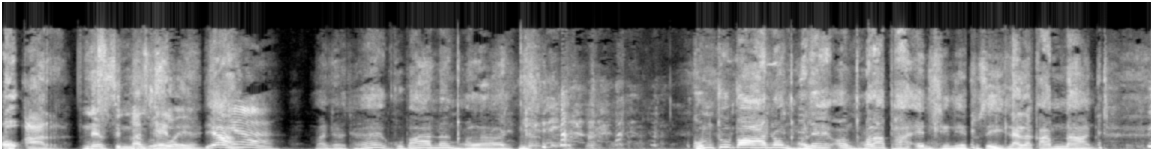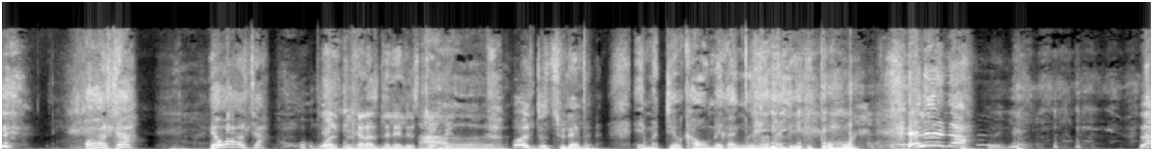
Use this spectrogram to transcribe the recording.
OR Nelson Ngazuso Mandela. yeah yeah manje hey kubani ongxolayo ngumuntu ubani ongxole ongxola pha endlini yethu seyidlala kamnandi? Walter? Ya Walter? Walter uhlala zilelele isithombeni ah, ah, ah. Walter uthulele. Hey madiyo khawume kancinci mandithi phumule. Helena! La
